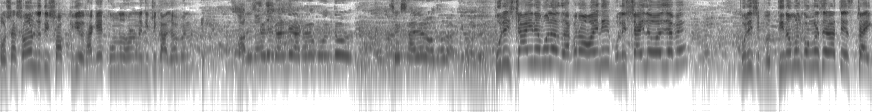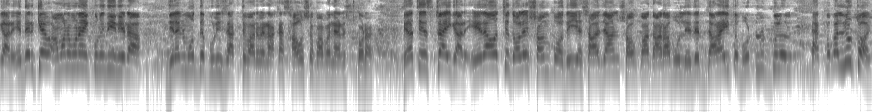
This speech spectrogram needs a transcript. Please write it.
প্রশাসন যদি সক্রিয় থাকে কোনো ধরনের কিছু কাজ হবে না? পুলিশ চাই না বলে এখনও হয়নি পুলিশ চাইলে হয়ে যাবে। পুলিশ তৃণমূল কংগ্রেসের আছে স্ট্রাইকার এদেরকে আমার মনে হয় কোনোদিন এরা জেলের মধ্যে পুলিশ রাখতে পারবে রাখা সাহসও পাবে না অ্যারেস্ট করার। এরা হচ্ছে স্ট্রাইকার এরা হচ্ছে দলের সম্পদ এই শাহজাহান শওকত আরাবুল এদের দ্বারাই তো ভোট লুটগুলো এক প্রকার লুট হয়।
